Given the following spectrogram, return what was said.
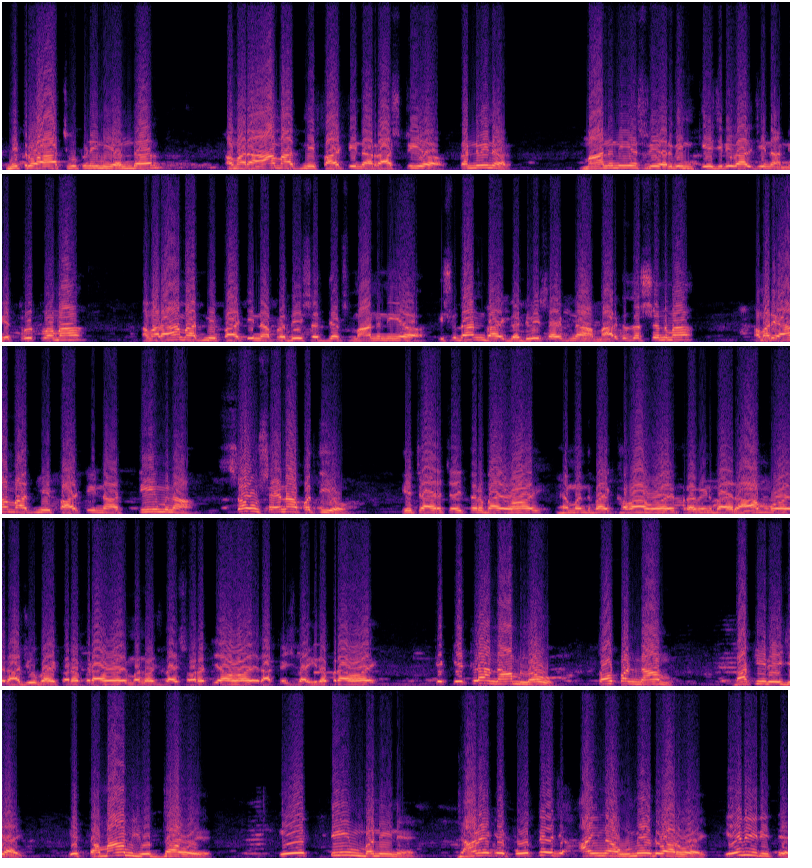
મિત્રો, આ ચૂંટણીની અંદર અમારા આમ આદમી પાર્ટીના રાષ્ટ્રીય કન્વીનર માનનીય શ્રી અરવિંદ કેજરીવાલજીના નેતૃત્વમાં અમારા આમ આદમી પાર્ટીના પ્રદેશ અધ્યક્ષ માનનીય ઈશુદાનભાઈ ગઢવી સાહેબના માર્ગદર્શનમાં અમારી આમ આદમી પાર્ટીના ટીમના સૌ સેનાપતિઓ એ ચાહે ચૈતરભાઈ હોય, હેમંતભાઈ ખવા હોય, પ્રવીણભાઈ રામ હોય, રાજુભાઈ કરપડા હોય, મનોજભાઈ સોરઠિયા હોય, રાકેશભાઈ હિરપરા હોય, કે કેટલા નામ લઉં, તો પણ નામ બાકી રહી જાય. એ તમામ યોદ્ધાઓએ એક ટીમ બનીને જાણે કે પોતે જ અહીંના ઉમેદવાર હોય એવી રીતે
